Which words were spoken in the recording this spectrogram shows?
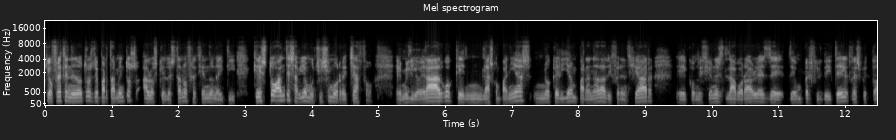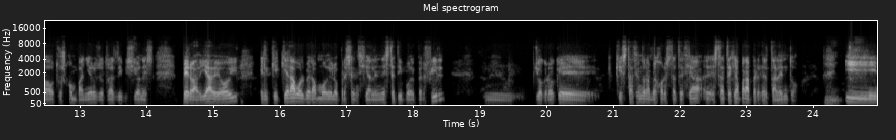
que ofrecen en otros departamentos a los que lo están ofreciendo en Haití. Que esto antes había muchísimo rechazo, Emilio, era algo que las compañías no querían para nada diferenciar eh, condiciones laborables de, un perfil de IT respecto a otros compañeros de otras divisiones. Pero a día de hoy, el que quiera volver a un modelo presencial en este tipo de perfil, mm, yo creo que, está haciendo la mejor estrategia para perder talento. Y,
